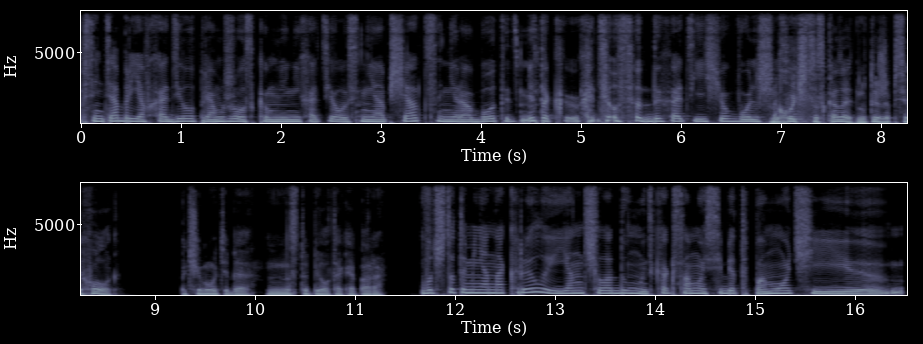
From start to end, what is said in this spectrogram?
в сентябре я входила прям жестко. Мне не хотелось ни общаться, ни работать. Мне так хотелось отдыхать еще больше. Ну, хочется сказать, ну ты же психолог. Почему у тебя наступила такая пора? вот что-то меня накрыло, и я начала думать, как самой себе-то помочь. И,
